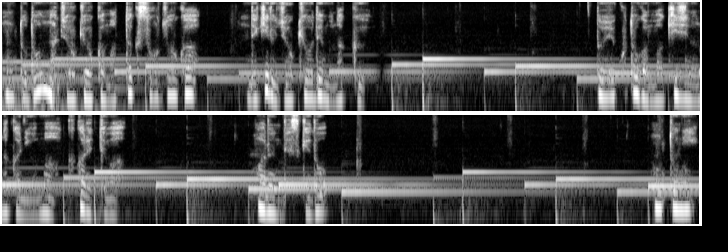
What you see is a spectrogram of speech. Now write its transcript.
本当どんな状況か全く想像ができる状況でもなくということがまあ記事の中にはまあ書かれてはあるんですけど本当に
